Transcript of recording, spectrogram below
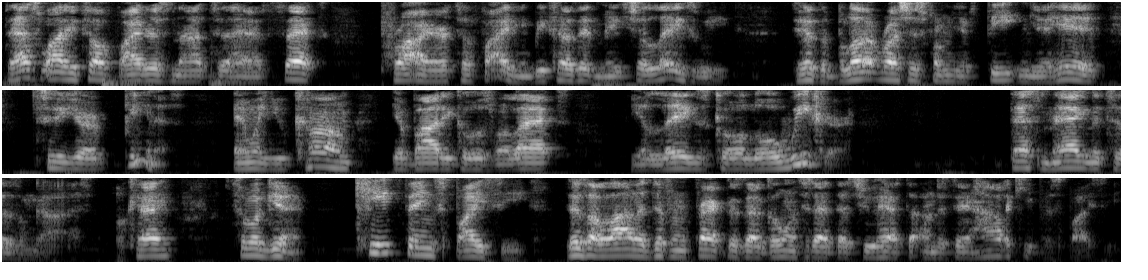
That's why they tell fighters not to have sex prior to fighting because it makes your legs weak. Because the blood rushes from your feet and your head to your penis. And when you come, your body goes relaxed, your legs go a little weaker. That's magnetism, guys. Okay? So again, keep things spicy. There's a lot of different factors that go into that that you have to understand how to keep it spicy,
